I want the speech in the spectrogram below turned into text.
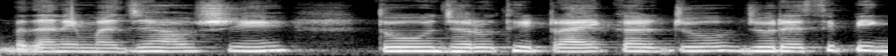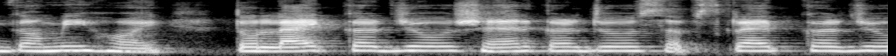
બધાને મજા આવશે. તો જરૂરથી ટ્રાય કરજો. જો રેસીપી ગમી હોય તો લાઈક કરજો, શેર કરજો સબસ્ક્રાઈબ કરજો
